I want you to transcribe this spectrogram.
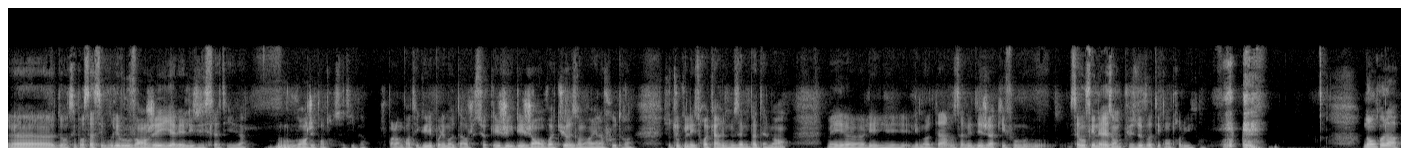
Heu, donc c'est pour ça, si vous voulez vous venger, il y a les législatives, hein. Vous vous vengez contre ce type, hein. Je parle en particulier pour les motards. Je suis sûr que les gens en voiture, ils en ont rien à foutre, hein. Surtout que les 3/4, ils nous aiment pas tellement. Mais heu, les les motards, vous savez déjà qu'il faut ça vous fait une raison de plus de voter contre lui. Donc voilà,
